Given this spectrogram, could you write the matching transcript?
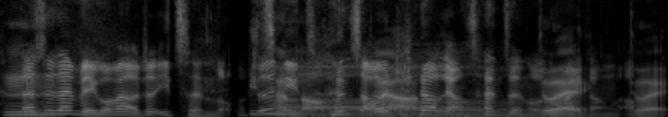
嗯。但是在美国麦当劳就一层楼，一就是你很少会看到两三层楼的麦当劳。对，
